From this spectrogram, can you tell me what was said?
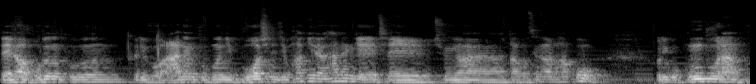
내가 모르는 부분 그리고 아는 부분이 무엇인지 확인을 하는 게 제일 중요하다고 생각을 하고 그리고 공부랑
